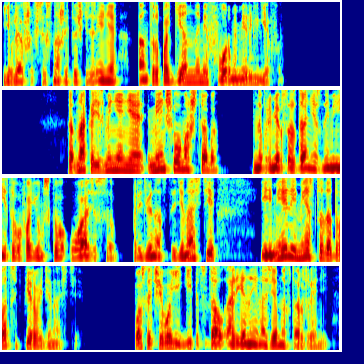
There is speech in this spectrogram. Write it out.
являвшихся с нашей точки зрения антропогенными формами рельефа. Однако изменения меньшего масштаба, например, создание знаменитого фаюмского оазиса при XII династии, имели место до 21 династии, после чего Египет стал ареной иноземных вторжений –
